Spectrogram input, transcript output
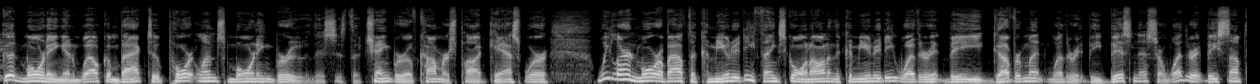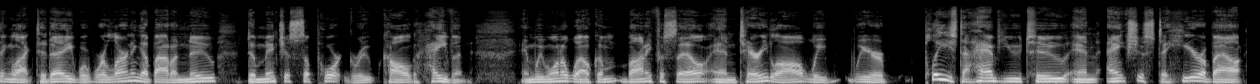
Good morning and welcome back to Portland's Morning Brew. This is the Chamber of Commerce podcast where we learn more about the community, things going on in the community, whether it be government, whether it be business, or whether it be something like today where we're learning about a new dementia support group called Haven. And we want to welcome Bonnie Fissell and Terri Law. We we're pleased to have you two and anxious to hear about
